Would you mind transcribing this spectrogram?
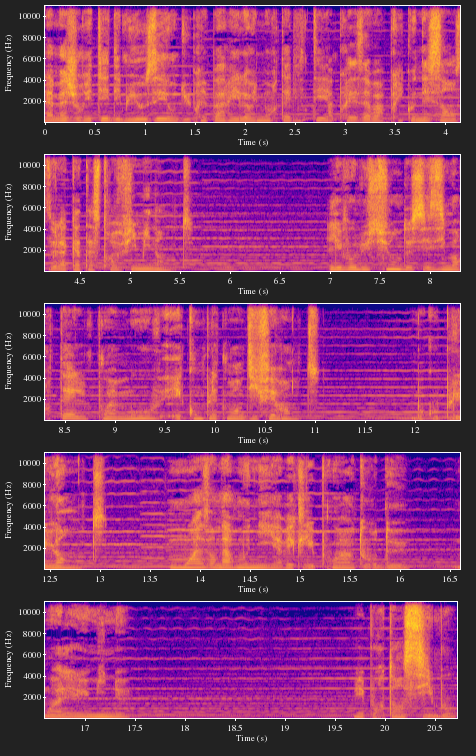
La majorité des biosés ont dû préparer leur immortalité après avoir pris connaissance de la catastrophe imminente. L'évolution de ces immortels points mauves est complètement différente, beaucoup plus lente, moins en harmonie avec les points autour d'eux, moins lumineux, mais pourtant si beaux.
